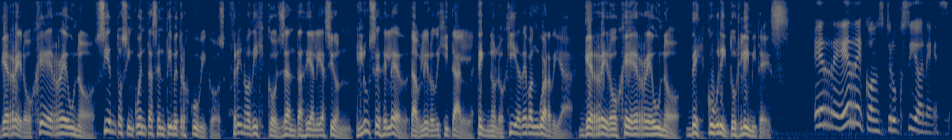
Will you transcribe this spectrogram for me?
Guerrero GR1, 150 centímetros cúbicos, freno a disco, llantas de aleación, luces de LED, tablero digital, tecnología de vanguardia. Guerrero GR1, descubrí tus límites. RR Construcciones,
